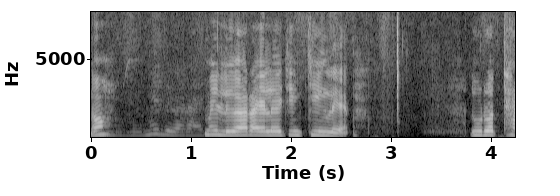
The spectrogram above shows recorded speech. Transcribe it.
เนาะไม่เหลืออะไรไม่เหลืออะไรเลยจริงๆเลยอะดูรถไถ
